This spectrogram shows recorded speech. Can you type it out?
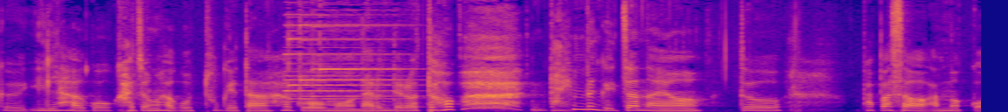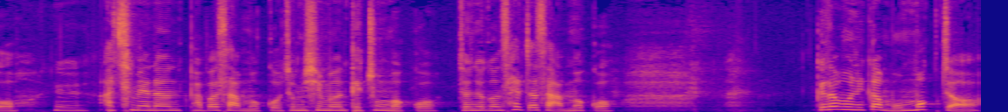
그 일하고 가정하고 두 개 다 하고 뭐 나름대로 또 다 힘든 거 있잖아요. 또 바빠서 안 먹고 예. 아침에는 바빠서 안 먹고 점심은 대충 먹고 저녁은 살쪄서 안 먹고 그러다 보니까 못 먹죠.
